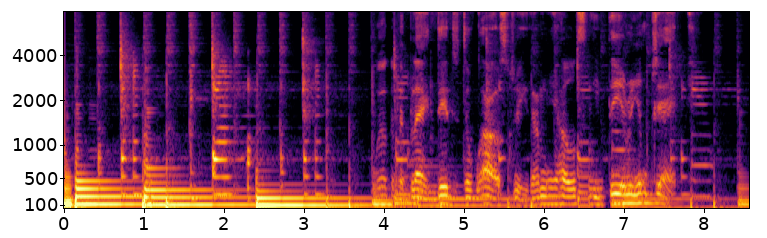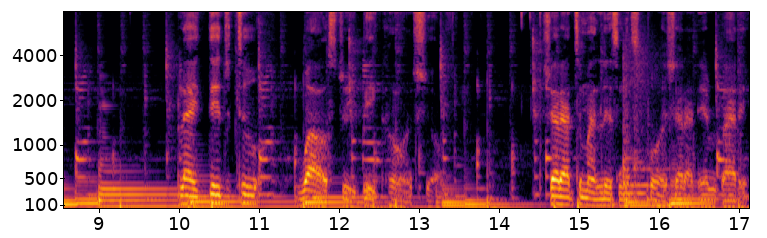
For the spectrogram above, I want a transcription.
Welcome to Black Digital Wall Street. I'm your host, Ethereum Jack. Black Digital Wall Street Bitcoin Show. Shout out to my listener support. Shout out to everybody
